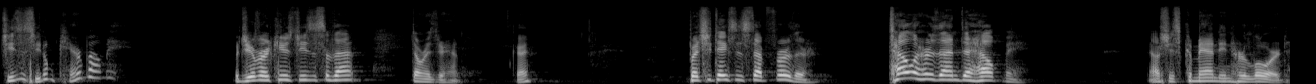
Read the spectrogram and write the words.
Jesus, you don't care about me? Would you ever accuse Jesus of that? Don't raise your hand, okay? But she takes it a step further. Tell her then to help me. Now she's commanding her Lord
